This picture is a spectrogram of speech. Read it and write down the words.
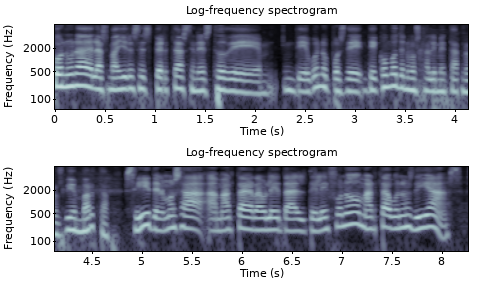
con una de las mayores expertas en esto de, de bueno, pues de, de, cómo tenemos que alimentarnos bien, Marta. Sí, tenemos a, a Marta Grauleta al teléfono. Marta, buenos días.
